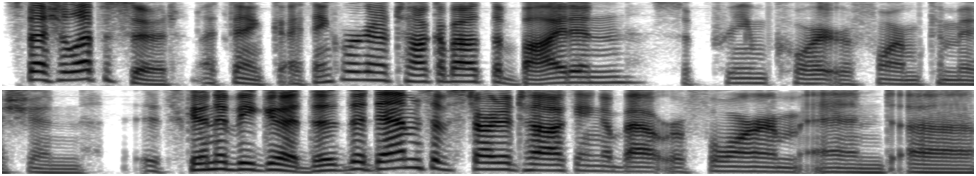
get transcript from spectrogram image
special episode. I think. I think we're going to talk about the Biden Supreme Court Reform Commission. It's going to be good. The the Dems have started talking about reform, and uh,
